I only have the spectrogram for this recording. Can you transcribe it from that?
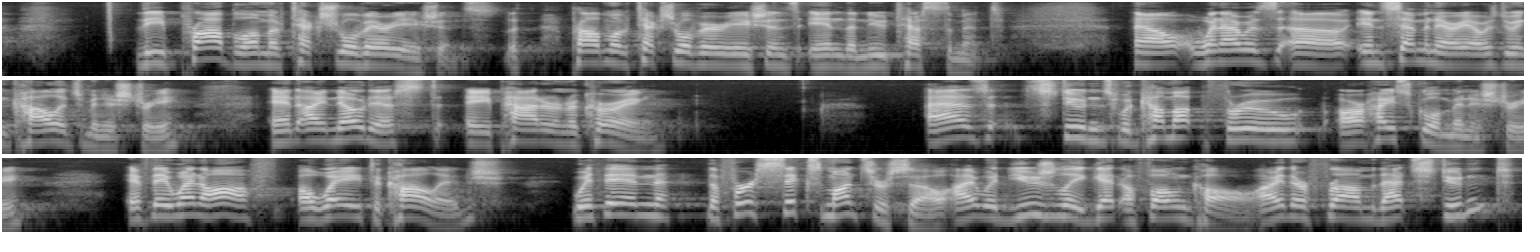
the problem of textual variations. The problem of textual variations in the New Testament. Now, when I was uh, in seminary, I was doing college ministry, and I noticed a pattern occurring. As students would come up through our high school ministry, if they went off away to college, within the first six months or so, I would usually get a phone call, either from that student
